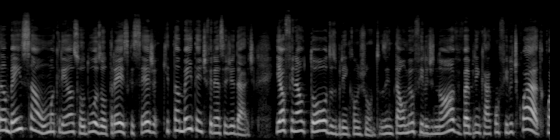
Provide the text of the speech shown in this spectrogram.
também são uma criança ou duas ou três que seja, que também tem diferença de idade. E ao final todos brincam juntos. Então o meu filho de nove vai brincar com o filho de quatro, com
